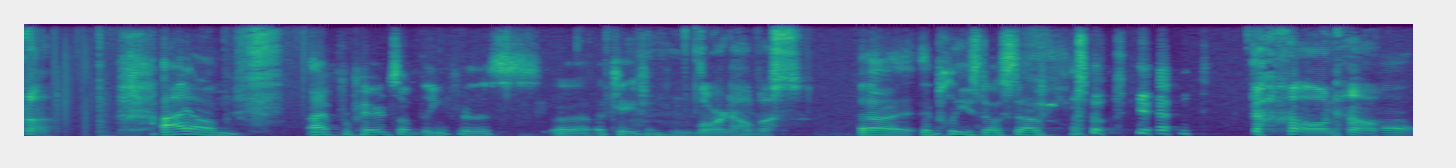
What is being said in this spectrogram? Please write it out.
I um, I've prepared something for this uh, occasion, Lord help us. uh, and please don't stop me until the end. Oh no. Oh,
